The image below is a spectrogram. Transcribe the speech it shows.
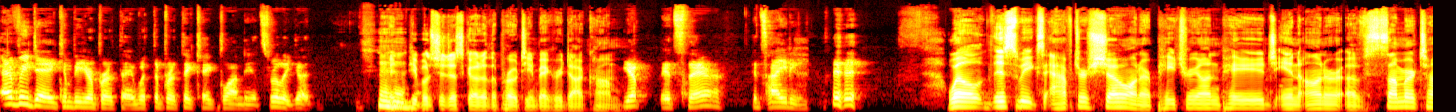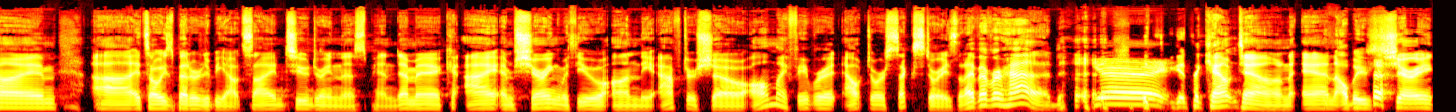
every day can be your birthday with the birthday cake blondie. It's really good. and people should just go to theproteinbakery.com. Yep, it's there. It's hiding. Well, this week's after show on our Patreon page in honor of summertime. Uh, it's always better to be outside too during this pandemic. I am sharing with you on the after show all my favorite outdoor sex stories that I've ever had. it's, Yay! it's a countdown, and I'll be sharing.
